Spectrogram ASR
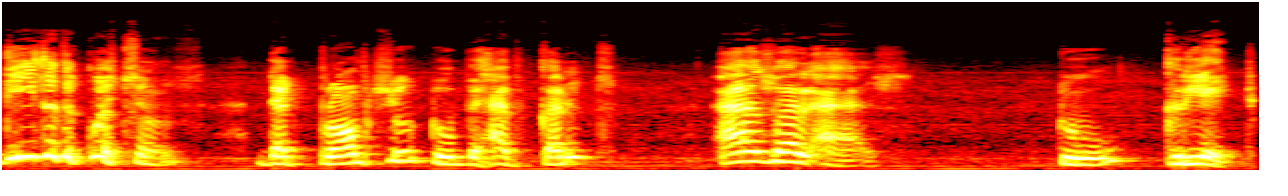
These are the questions that prompt you to have courage as well as to create.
